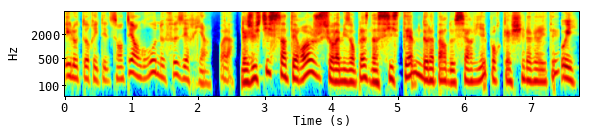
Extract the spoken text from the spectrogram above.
et l'autorité de santé, en gros, ne faisait rien. Voilà. La justice s'interroge sur la mise en place d'un système de la part de Servier pour cacher la vérité? Oui.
